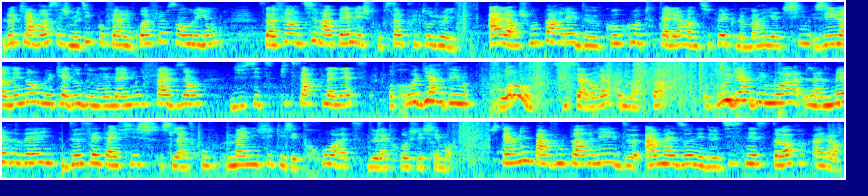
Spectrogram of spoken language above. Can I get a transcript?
le carrosse et je me dis que pour faire une coiffure Cendrillon ça fait un petit rappel et je trouve ça plutôt joli. Alors je vous parlais de Coco tout à l'heure un petit peu avec le mariachi. J'ai eu un énorme cadeau de mon ami Fabien du site Pixar Planet. Regardez... Wow Si c'est à l'envers ça ne marche pas. Regardez-moi la merveille de cette affiche. Je la trouve magnifique et j'ai trop hâte de l'accrocher chez moi. Je termine par vous parler de Amazon et de Disney Store. Alors,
